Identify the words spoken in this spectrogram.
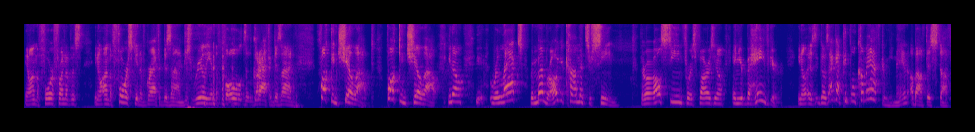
you know on the forefront of this, you know, on the foreskin of graphic design, just really in the folds of graphic design, fucking chill out. Fucking chill out. You know, relax. Remember, all your comments are seen. They're all seen for as far as you know, in your behavior you know, as it goes, I got people come after me, man, about this stuff.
